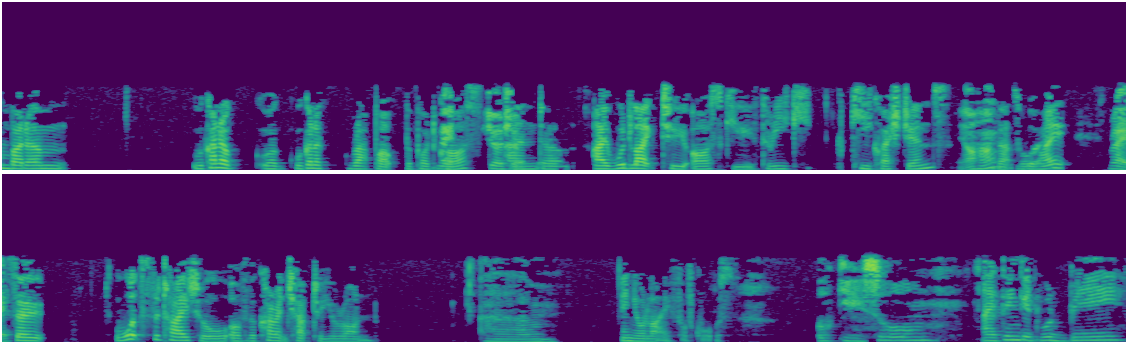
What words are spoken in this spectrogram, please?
But um, we're kind of we're, we're gonna wrap up the podcast, Sure, sure. and um, I would like to ask you three key, key questions. Uh-huh. If that's all right. right. Right. So, what's the title of the current chapter you're on Um, in your life, of course? okay, so I think it would be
